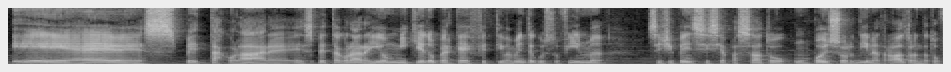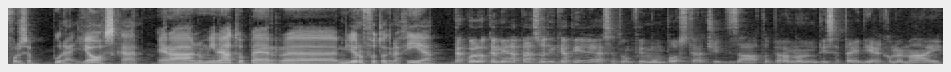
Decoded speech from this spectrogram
E è spettacolare, è spettacolare. Io mi chiedo perché effettivamente questo film se ci pensi sia passato un po' in sordina, tra l'altro è andato forse pure agli Oscar, era nominato per uh, miglior fotografia. Da quello che mi era perso di capire era stato un film un po' stracizzato, però non ti saprei dire come mai.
